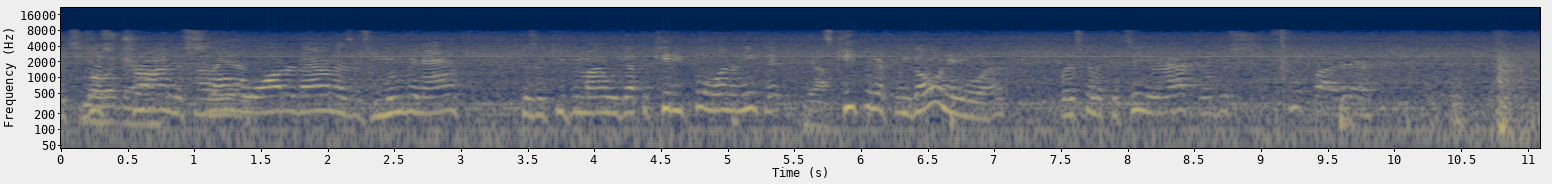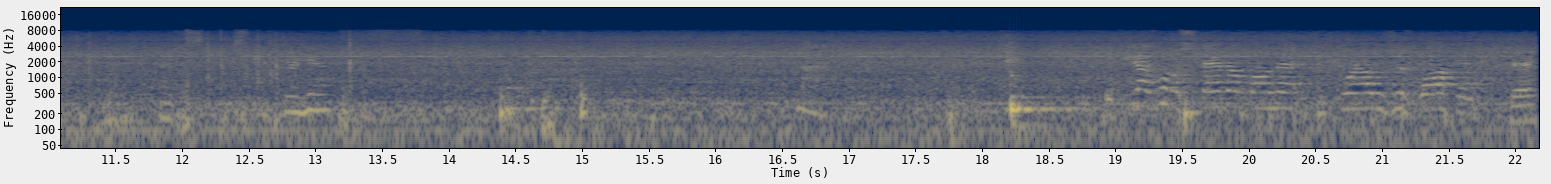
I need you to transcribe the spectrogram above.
It's Slow just it trying to oh, slow yeah. the water down as it's moving aft. Because keep in mind we got the kiddie pool underneath it. Yeah. It's keeping it from going anywhere, but it's going to continue after. We'll just swoop by there. I just sneak through here? If you guys want to stand up on that where I was just walking, Okay.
